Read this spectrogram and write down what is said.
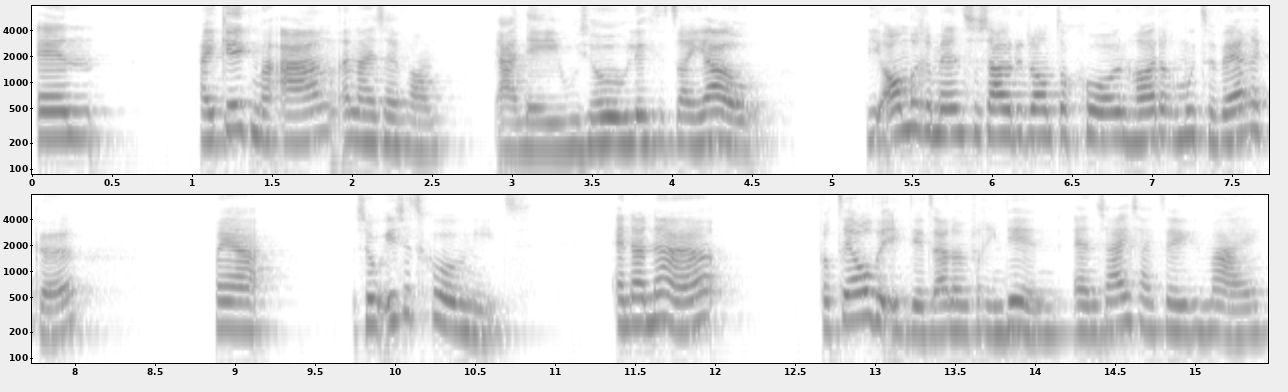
En hij keek me aan en hij zei van, ja nee, hoezo ligt het aan jou? Die andere mensen zouden dan toch gewoon harder moeten werken. Maar ja, zo is het gewoon niet. En daarna vertelde ik dit aan een vriendin en zij zei tegen mij:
